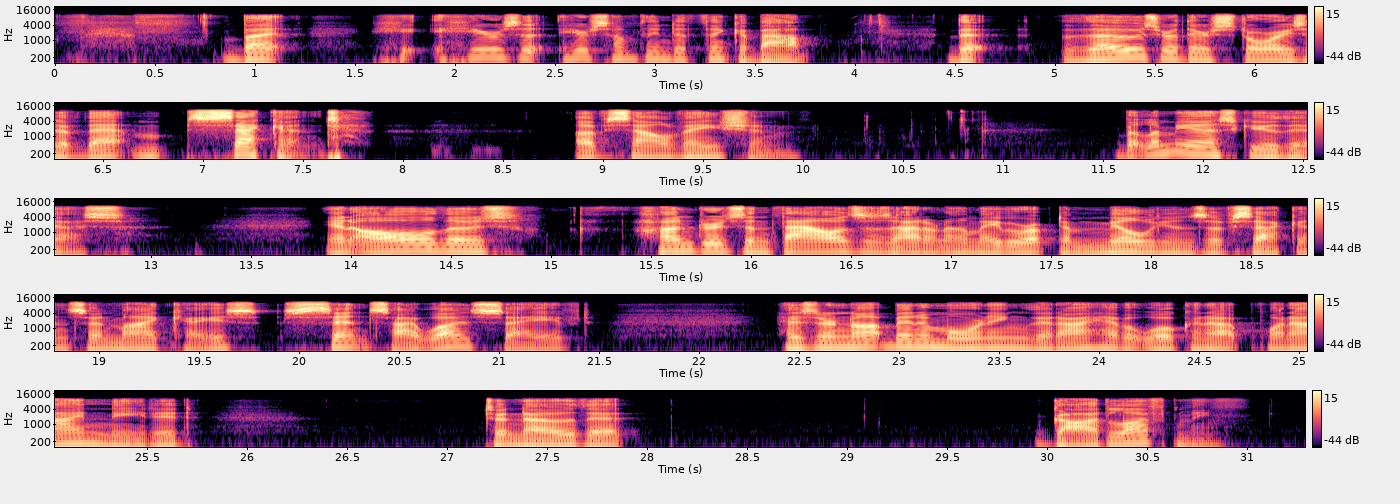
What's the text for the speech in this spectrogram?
But here's a, here's something to think about. Those are their stories of that second of salvation. But let me ask you this. In all those hundreds and thousands i don't know maybe we're up to millions of seconds in my case since i was saved has there not been a morning that I haven't woken up when I needed to know that God loved me,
